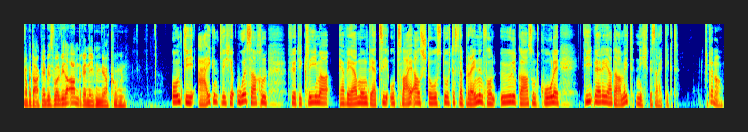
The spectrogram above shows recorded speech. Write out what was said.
Aber da gäbe es wohl wieder andere Nebenwirkungen und die eigentliche Ursachen für die Klimaerwärmung, der CO2-Ausstoß durch das Verbrennen von Öl, Gas und Kohle, die wäre ja damit nicht beseitigt. Genau.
